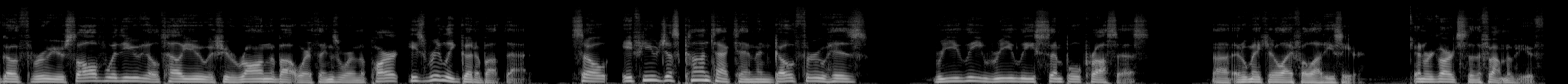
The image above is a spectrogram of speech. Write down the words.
go through your solve with you. He'll tell you if you're wrong about where things were in the park. He's really good about that. So if you just contact him and go through his really, really simple process, uh, it'll make your life a lot easier in regards to the Fountain of Youth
